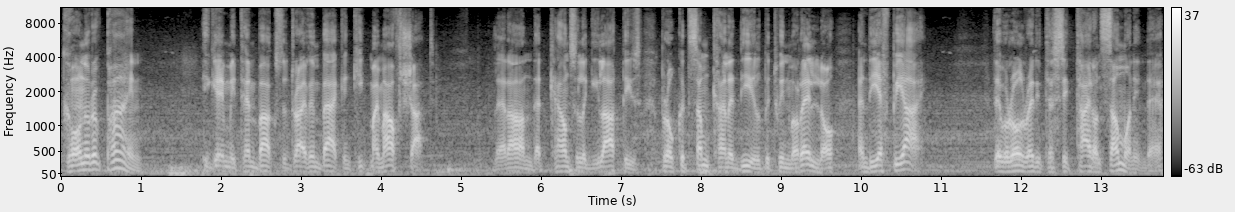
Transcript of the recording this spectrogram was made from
corner of Pine. He gave me ten bucks to drive him back and keep my mouth shut. Let on that Councilor Gilatti's brokered some kind of deal between Morello and the FBI. They were all ready to sit tight on someone in there.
